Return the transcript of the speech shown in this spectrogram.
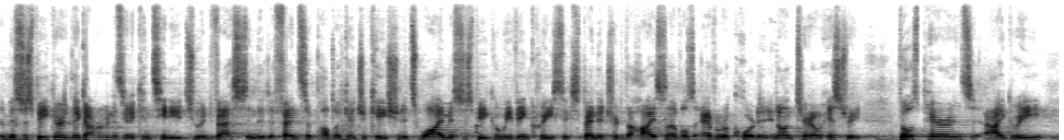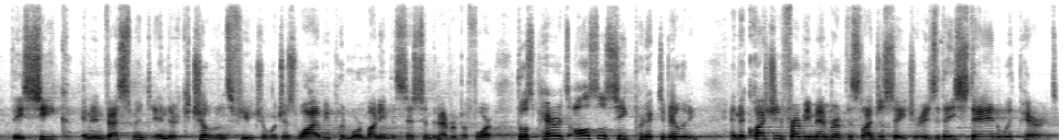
Mr. Speaker, the government is going to continue to invest in the defence of public education. It's why, Mr. Speaker, we've increased expenditure to the highest levels ever recorded in Ontario history. Those parents, I agree, they seek an investment in their children's future, which is why we put more money in the system than ever before. Those parents also seek predictability. And the question for every member of this legislature is, do they stand with parents,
